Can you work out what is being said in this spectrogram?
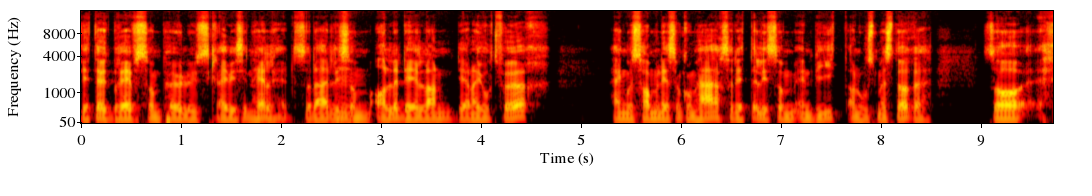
Dette er jo et brev som Paulus skrev i sin helhet. Så det er liksom alle delene det han har gjort før, henger sammen med det som kom her. Så dette er liksom en bit av noe som er større. Så eh,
